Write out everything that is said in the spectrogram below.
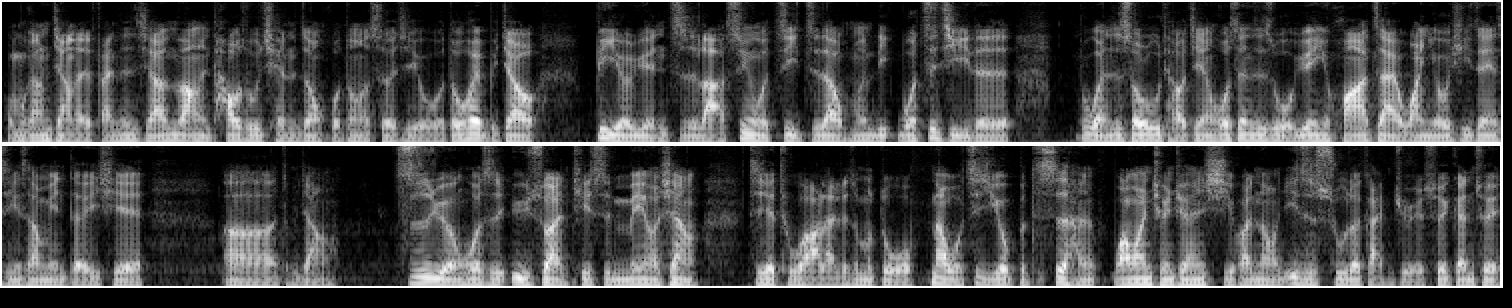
我们刚刚讲的，反正只要让你掏出钱的这种活动的设计，我都会比较避而远之啦。是因为我自己知道，我们离我自己的不管是收入条件，或甚至是我愿意花在玩游戏这件事情上面的一些呃，怎么讲？资源或是预算，其实没有像这些土豪来的这么多。那我自己又不是很完完全全很喜欢那种一直输的感觉，所以干脆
